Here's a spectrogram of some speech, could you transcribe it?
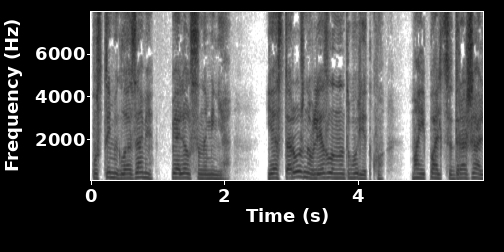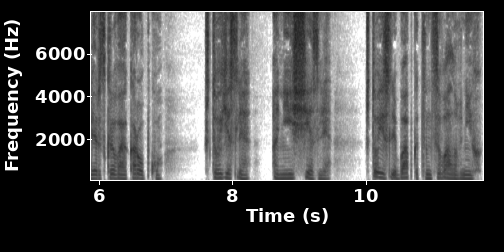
пустыми глазами пялился на меня. Я осторожно влезла на табуретку — Мои пальцы дрожали, раскрывая коробку. Что если они исчезли? Что если бабка танцевала в них,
